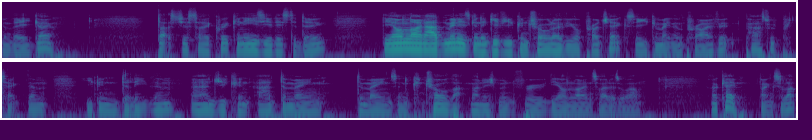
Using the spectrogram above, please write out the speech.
And there you go. That's just how quick and easy it is to do. The online admin is going to give you control over your project, so you can make them private, password protect them, you can delete them, and you can add domain domains and control that management through the online side as well. Okay, thanks a lot.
